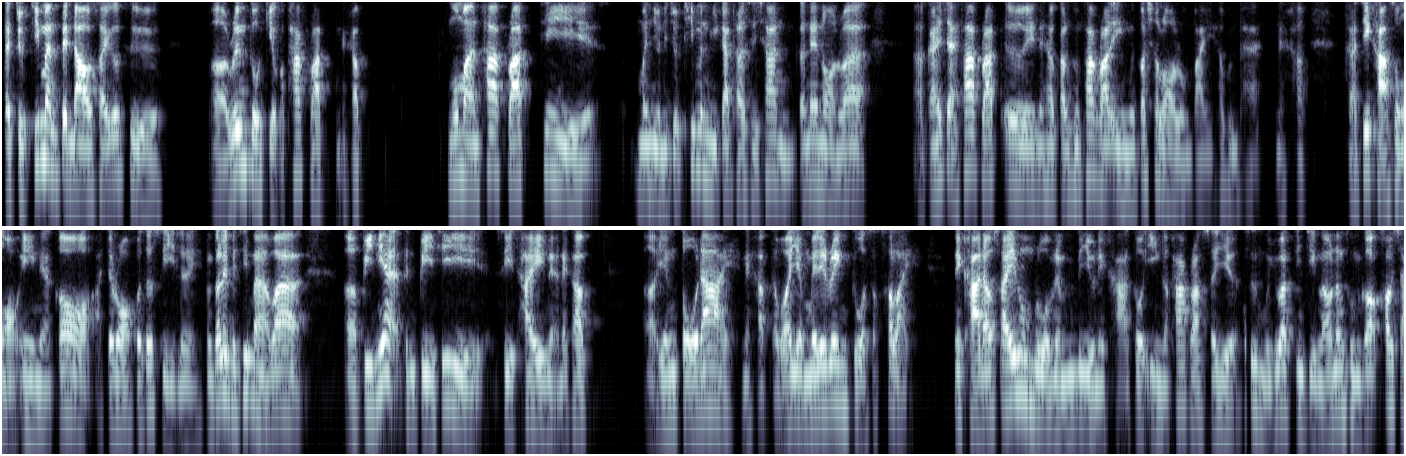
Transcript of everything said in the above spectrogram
แต่จุดที่มันเป็นดาวไซด์ก็คือเรื่องตัวเกี่ยวกับภาครัฐนะครับงบประมาณภาครัฐที่มันอยู่ในจุดที่มันมีการ transition ก็แน่นอนว่า การใช้จ่ายภาครัฐเอ่ยนะครับการลงทุนภาครัฐเองมันก็ชะลอลงไปครับคุณแพทนะครับขณะที่ขาส่งออกเองเนี่ยก็อาจจะรอควอเตอร์สี่เลย มันก็เลยเป็นที่มาว่าปีนี้เป็นปีที่สีไทยเนี่ยนะครับยังโตได้นะครับแต่ว่ายังไม่ได้เร่งตัวสักเท่าไหร่ ในขา downside รวมๆเนี่ยมันไปอยู่ในขาตัวอิงกับภาครัฐซะเยอะ ซึ่งผมคิดว่าจริงๆแล้วนักลงทุนก็เข้าใจ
